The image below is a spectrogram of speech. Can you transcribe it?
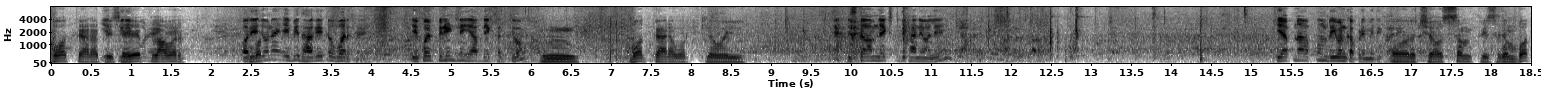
बहुत प्यारा पीस है ये फ्लावर और ये जो ना ये भी धागे का वर्क है। ये कोई प्रिंट नहीं आप देख सकते हो। हम्म, बहुत प्यारा वर्क किया हुआ ये। इसका हम नेक्स्ट दिखाने वाले हैं। ये अपना आपको हम रिवन कपड़े में दिखा और अच्छा औसम पीस एकदम बहुत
